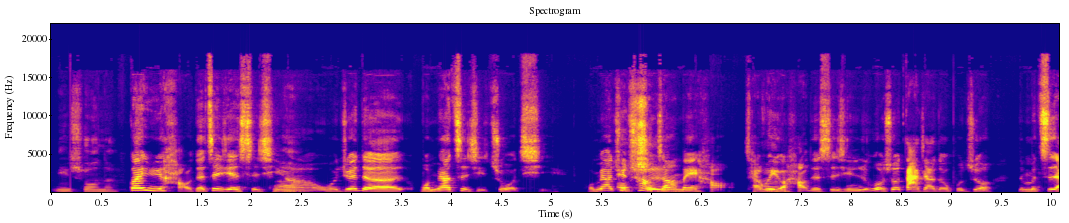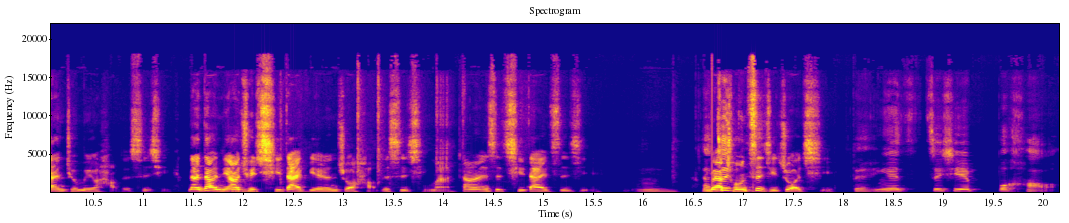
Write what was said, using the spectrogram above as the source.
你说呢？关于好的这件事情啊，嗯、我觉得我们要自己做起，我们要去创造美好，哦、才会有好的事情。嗯、如果说大家都不做，那么自然就没有好的事情。难道你要去期待别人做好的事情吗？嗯、当然是期待自己。嗯，我们要从自己做起。对，因为这些不好，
